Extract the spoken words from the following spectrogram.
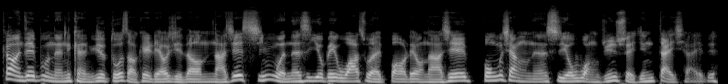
看完这部呢，你可能就多少可以了解到哪些新闻呢是又被挖出来爆料，哪些风向呢是由网军水晶带起来的。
